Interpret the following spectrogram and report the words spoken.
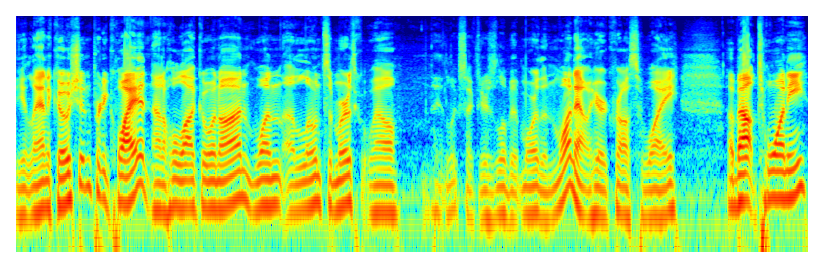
The Atlantic Ocean, pretty quiet, not a whole lot going on. One lonesome earthquake, well, it looks like there's a little bit more than one out here across Hawaii. About 20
